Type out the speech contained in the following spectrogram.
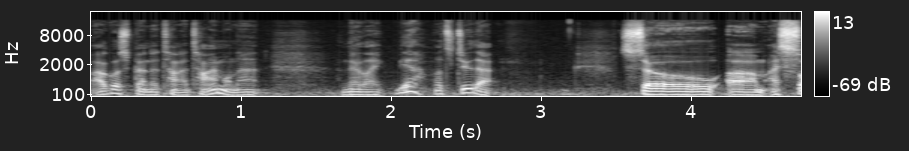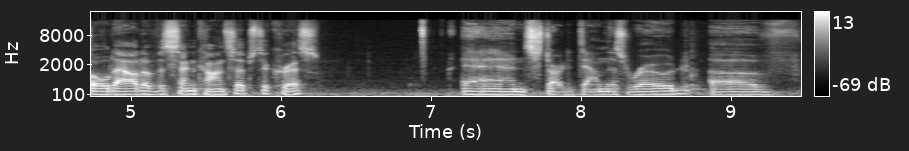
I'll go spend a ton of time on that." And they're like, "Yeah, let's do that." So um, I sold out of Ascend Concepts to Chris and started down this road of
